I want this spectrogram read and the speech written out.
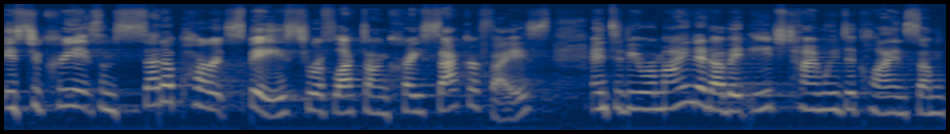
is to create some set apart space to reflect on Christ's sacrifice and to be reminded of it each time we decline some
